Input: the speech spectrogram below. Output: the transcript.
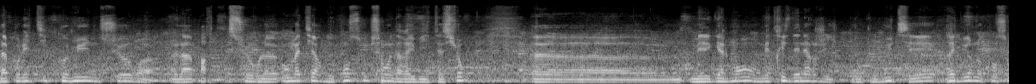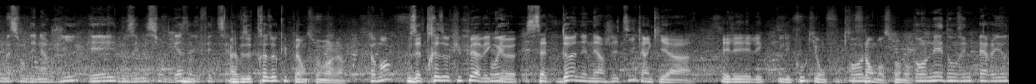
la politique commune sur la sur le, en matière de construction et de réhabilitation. Euh, mais également en maîtrise d'énergie. Donc le but c'est réduire nos consommations d'énergie et nos émissions de gaz à effet de serre. Ah, vous êtes très occupé en ce moment-là. Comment? Vous êtes très occupé avec euh, cette donne énergétique hein, qui a et les, les, coûts qui, ont, qui flambent en ce moment. On est dans une période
